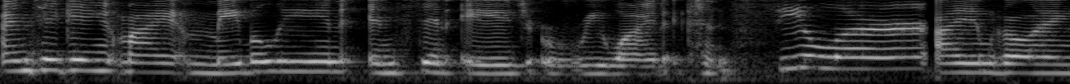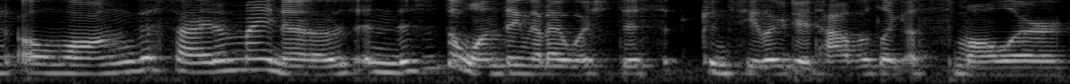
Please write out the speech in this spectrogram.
I'm taking my Maybelline Instant Age Rewind Concealer. I am going along the side of my nose and this is the one thing that I wish this concealer did have was like a smaller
